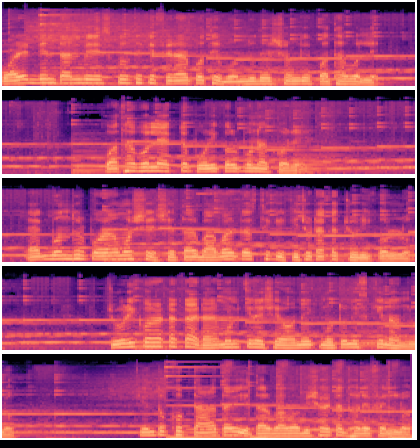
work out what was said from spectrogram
পরের দিন তানভীর স্কুল থেকে ফেরার পথে বন্ধুদের সঙ্গে কথা বলে। কথা বলে একটা পরিকল্পনা করে। এক বন্ধুর পরামর্শে সে তার বাবার কাছ থেকে কিছু টাকা চুরি করল। চুরি করা টাকায় ডায়মন্ড কিনে সে অনেক নতুন স্কিন আনলো। কিন্তু খুব তাড়াতাড়ি তার বাবা বিষয়টা ধরে ফেলল।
